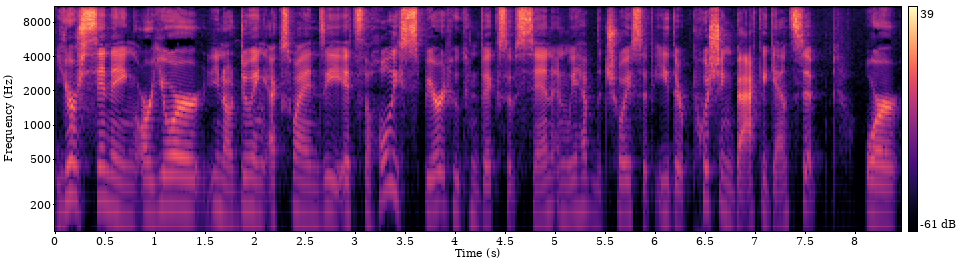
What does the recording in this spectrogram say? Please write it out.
you're sinning or you're, you know, doing X, Y, and Z, it's the Holy Spirit who convicts of sin. And we have the choice of either pushing back against it or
